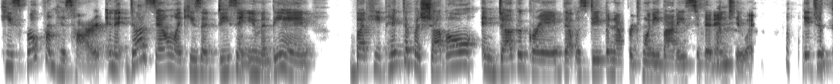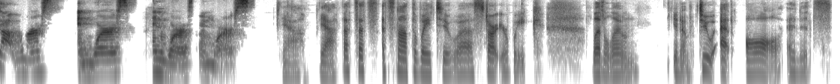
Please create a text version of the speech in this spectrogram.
he spoke from his heart and it does sound like he's a decent human being but he picked up a shovel and dug a grave that was deep enough for 20 bodies to fit into it. It just got worse and worse and worse and worse. Yeah yeah that's that's that's not the way to uh, start your week let alone you know do at all. And it's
